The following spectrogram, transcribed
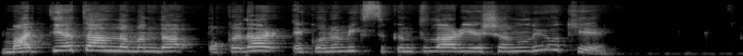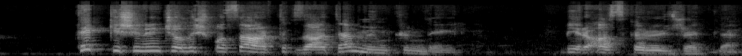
Maddiyat anlamında o kadar ekonomik sıkıntılar yaşanılıyor ki tek kişinin çalışması artık zaten mümkün değil. Bir asgari ücretle.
